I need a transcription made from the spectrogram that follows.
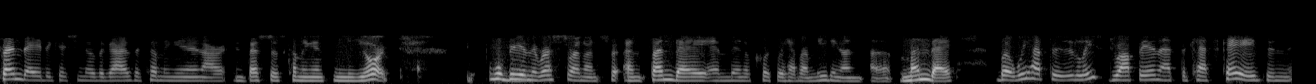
Sunday because you know the guys are coming in, our investors coming in from New York. We'll be in the restaurant on on Sunday, and then of course we have our meeting on uh, Monday. But we have to at least drop in at the Cascades, and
